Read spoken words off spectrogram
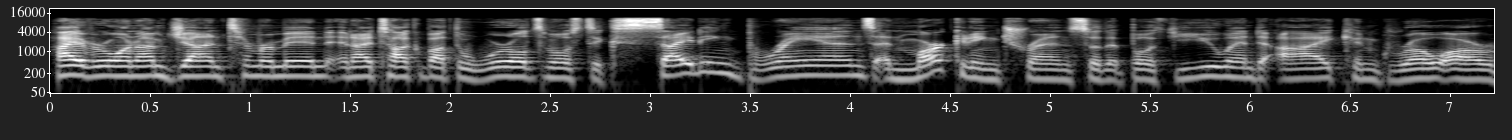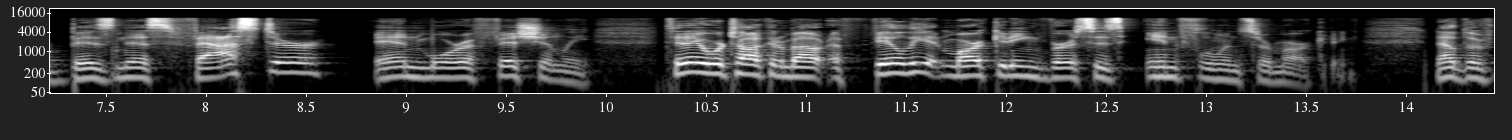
Hi, everyone. I'm John Timmerman, and I talk about the world's most exciting brands and marketing trends so that both you and I can grow our business faster and more efficiently. Today, we're talking about affiliate marketing versus influencer marketing. Now, the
